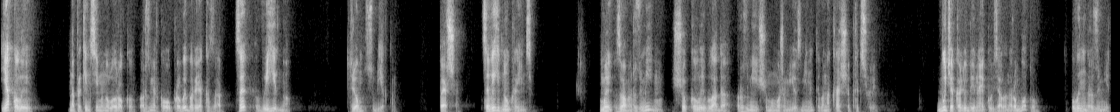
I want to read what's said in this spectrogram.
Я коли наприкінці минулого року розмірковував про вибори, я казав, це вигідно трьом суб'єктам. Перше, це вигідно українцям. Ми з вами розуміємо, що коли влада розуміє, що ми можемо її змінити, вона краще працює. Будь-яка людина, яку взяли на роботу, повинен розуміти,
